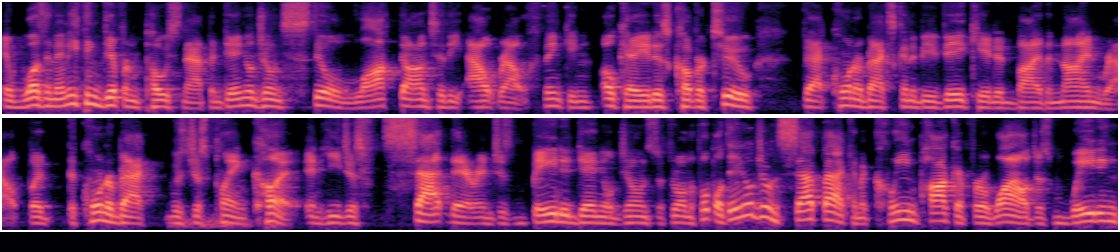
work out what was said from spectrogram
It wasn't anything different post snap, and Daniel Jones still locked onto the out route, thinking, okay, it is cover two that cornerback's going to be vacated by the nine route. But the cornerback was just playing cut and he just sat there and just baited Daniel Jones to throw on the football. Daniel Jones sat back in a clean pocket for a while, just waiting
